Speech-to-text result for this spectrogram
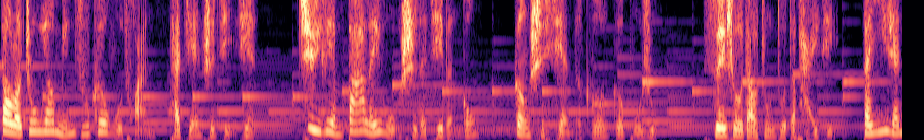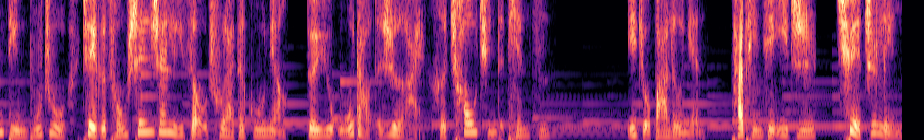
到了中央民族歌舞团，他坚持己见，剧练芭蕾舞式的基本功，更是显得格格不入。虽受到众多的排挤，但依然顶不住这个从深山里走出来的姑娘对于舞蹈的热爱和超群的天资。一九八六年，她凭借一支《雀之灵》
